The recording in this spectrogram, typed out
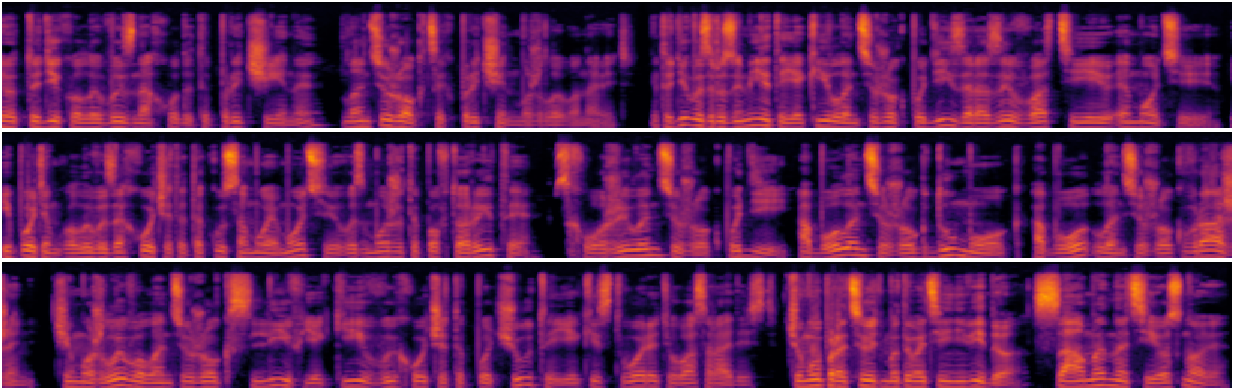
І от тоді, коли ви знаходите причини, ланцюжок цих причин, можливо, навіть, і тоді ви зрозумієте, який ланцюжок подій заразив вас цією емоцією. І потім, коли ви захочете таку саму емоцію, ви зможете повторити схожий ланцюжок подій, або ланцюжок думок, або ланцюжок вражень, чи, можливо, ланцюжок слів, які ви хочете почути, які створять у вас радість. Чому працюють мотиваційні відео? Саме на цій основі.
